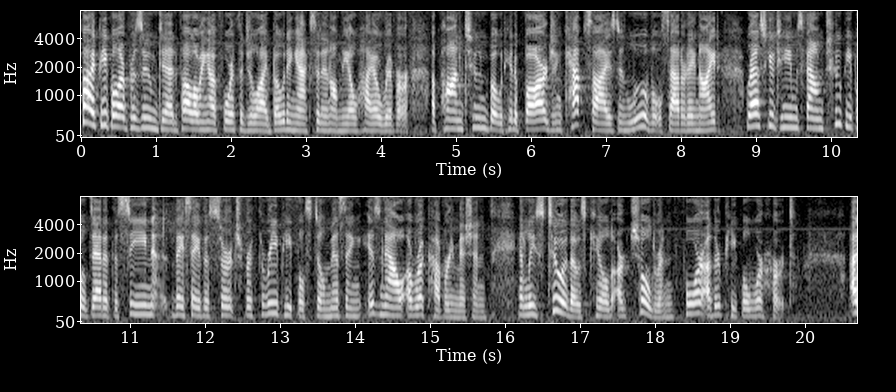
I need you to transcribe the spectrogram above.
Five people are presumed dead following a 4th of July boating accident on the Ohio River. A pontoon boat hit a barge and capsized in Louisville Saturday night. Rescue teams found two people dead at the scene. They say the search for three people still missing is now a recovery mission. At least two of those killed are children. Four other people were hurt. A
